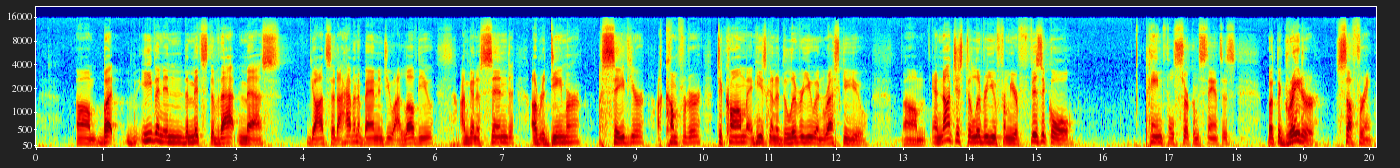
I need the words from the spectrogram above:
um, but even in the midst of that mess, God said, I haven't abandoned you. I love you. I'm going to send a redeemer, a savior, a comforter to come, and he's going to deliver you and rescue you um, and not just deliver you from your physical painful circumstances, but the greater suffering,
